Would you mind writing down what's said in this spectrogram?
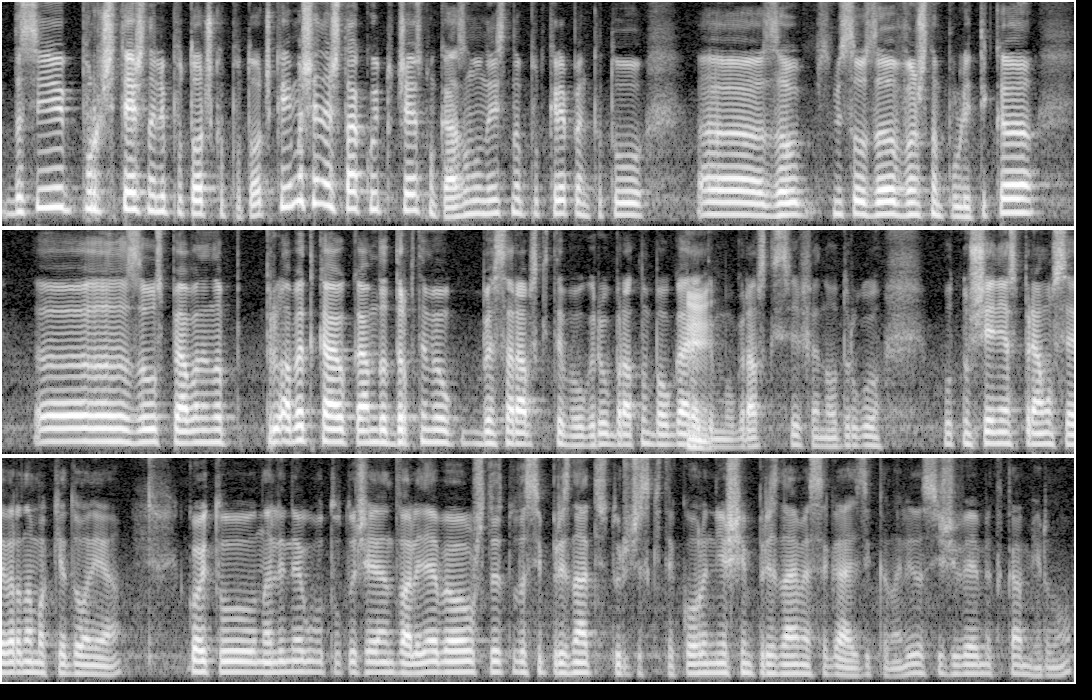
да си прочетеш, нали, по точка по точка. Имаше неща, които, честно казано, наистина подкрепен, като а, за, смисъл за външна политика, а, за успяване на... Абе, така го кажем, да дръпнем безарабските българи обратно България, М. демографски си в едно друго отношение спрямо Северна Македония който нали, неговото отношение едва ли не е било общо да си признаят историческите корени, ние ще им признаем сега езика, нали, да си живеем така мирно.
